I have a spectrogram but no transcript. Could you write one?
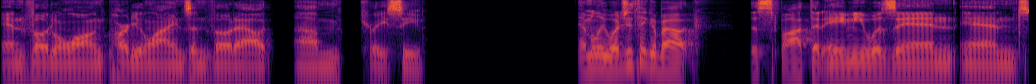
and vote along party lines and vote out um, Tracy. Emily, what do you think about the spot that Amy was in and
